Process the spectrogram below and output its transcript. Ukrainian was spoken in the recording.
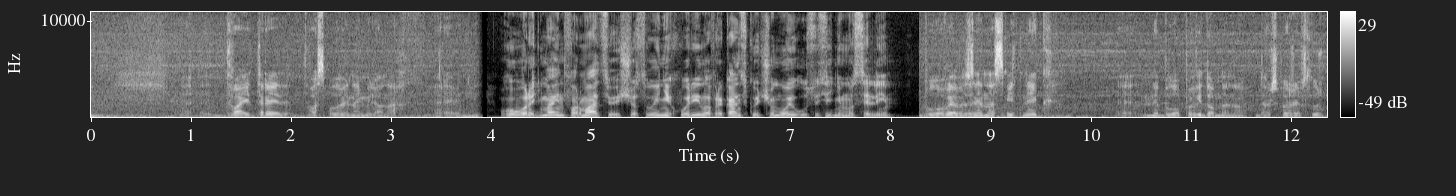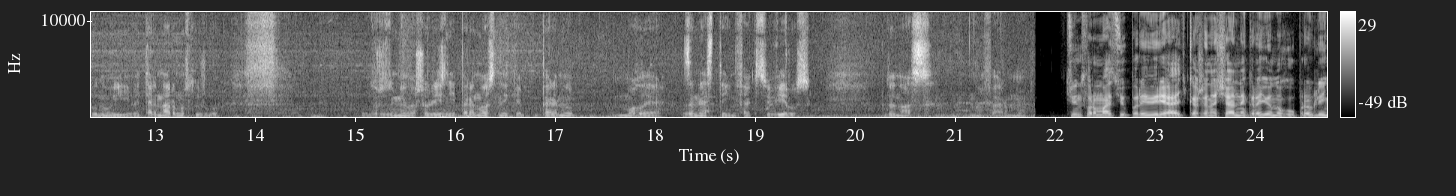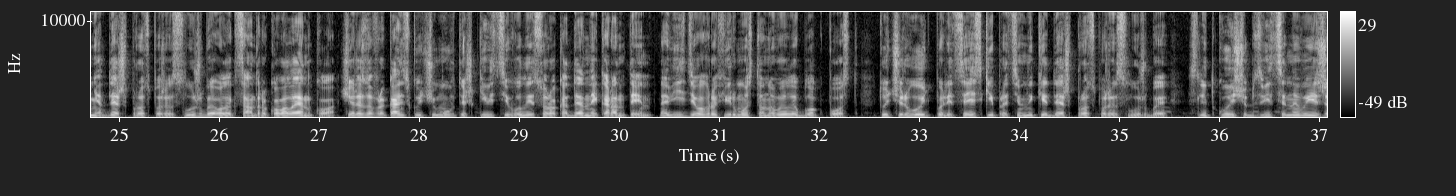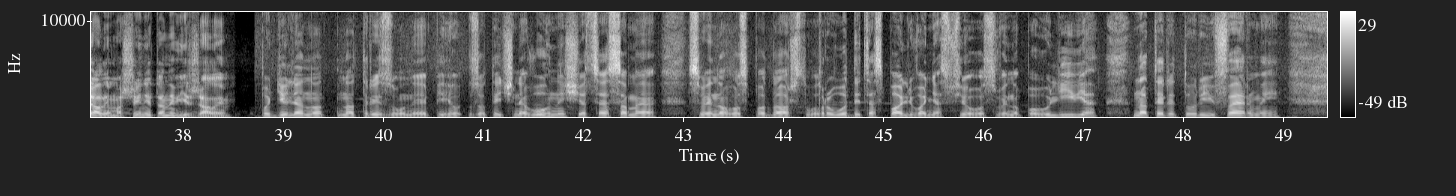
е, 2,3-2,5 мільйона гривень. Говорить, має інформацію, що свині хворіли африканською чумою у сусідньому селі. було вивезено на смітник, е, не було повідомлено Держспоживслужбу, ну і ветеринарну службу. Зрозуміло, що різні переносники могли занести інфекцію, вірус до нас на ферму. Цю інформацію перевіряють, каже начальник районного управління Держпродспоживслужби Олександр Коваленко. Через африканську чуму в Тишківці вели 40-денний карантин. На в'їзді в агрофірму встановили блокпост. Тут чергують поліцейські і працівники Держпродспоживслужби. Слідкують, щоб звідси не виїжджали машини та не в'їжджали. Поділяно на три зони епізотичне вогнище, це саме свиногосподарство. Проводиться спалювання всього свинопоголів'я на території ферми.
